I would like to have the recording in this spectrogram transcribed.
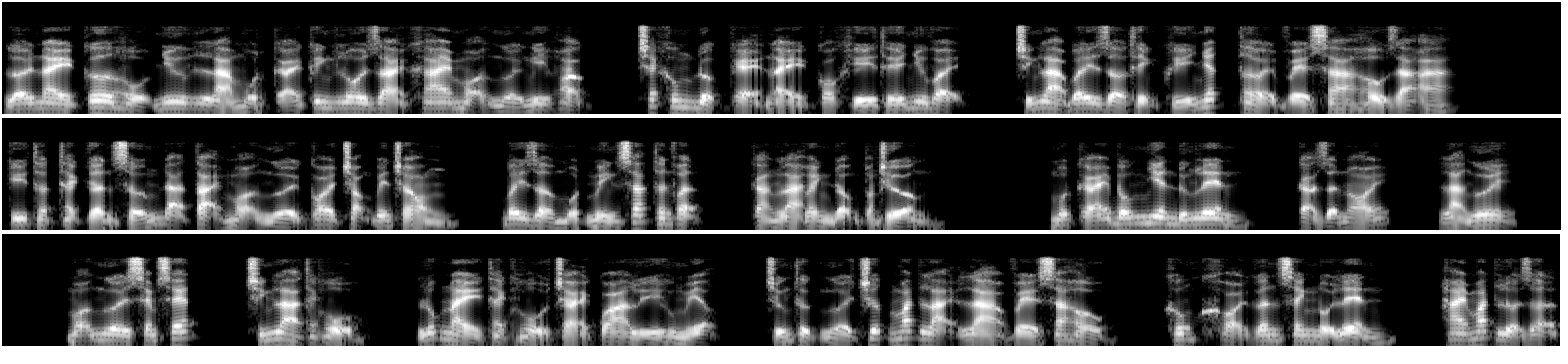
Lời này cơ hồ như là một cái kinh lôi giải khai mọi người nghi hoặc, chắc không được kẻ này có khí thế như vậy, chính là bây giờ thịnh khí nhất thời về xa hầu ra a kỳ thật thạch thần sớm đã tại mọi người coi trọng bên trong, bây giờ một minh xác thân phận, càng là hành động toàn trường. Một cái bỗng nhiên đứng lên, cả giận nói, là ngươi. Mọi người xem xét, chính là thạch hổ. Lúc này thạch hổ trải qua lý hùng miệng, chứng thực người trước mắt lại là về xa hầu, không khỏi gân xanh nổi lên, hai mắt lửa giận,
